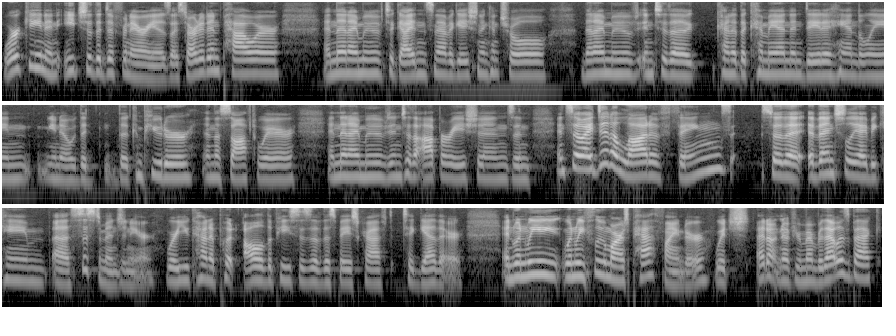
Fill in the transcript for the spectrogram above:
working in each of the different areas. I started in power, and then I moved to guidance, navigation, and control. Then I moved into the kind of the command and data handling, you know, the the computer and the software. And then I moved into the operations, and and so I did a lot of things so that eventually I became a system engineer, where you kind of put all the pieces of the spacecraft together. And when we when we flew Mars Pathfinder, which I don't know if you remember, that was back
